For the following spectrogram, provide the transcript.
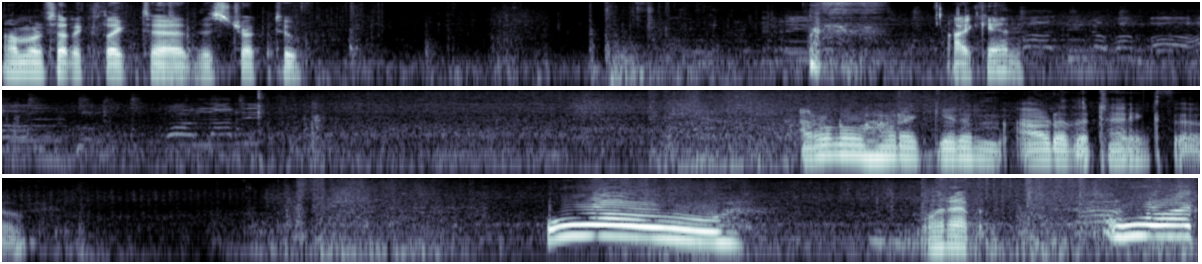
I'm gonna try to collect uh, this truck too. I can. I don't know how to get him out of the tank though. What happened? What?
